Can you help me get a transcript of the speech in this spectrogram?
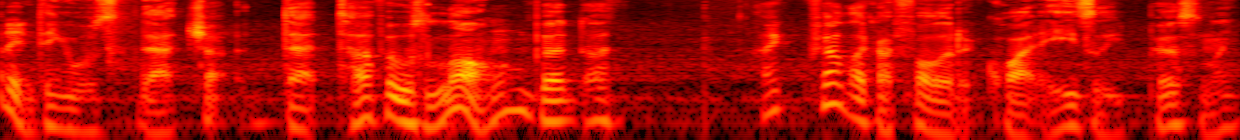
I didn't think it was that that tough. It was long, but I I felt like I followed it quite easily, personally.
